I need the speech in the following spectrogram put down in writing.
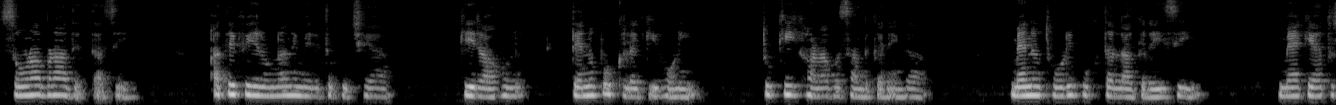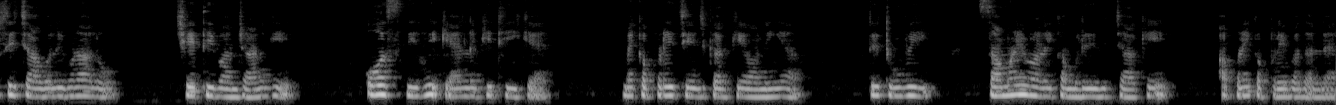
ਸੋਹਣਾ ਬਣਾ ਦਿੱਤਾ ਸੀ। ਅਤੇ ਫਿਰ ਉਹਨਾਂ ਨੇ ਮੇਰੇ ਤੋਂ ਪੁੱਛਿਆ ਕਿ, ਰਾਹੁਲ, ਤੈਨੂੰ ਭੁੱਖ ਲੱਗੀ ਹੋਣੀ? ਤੂੰ ਕੀ ਖਾਣਾ ਪਸੰਦ ਕਰੇਗਾ? ਮੈਨੂੰ ਥੋੜ੍ਹੀ ਭੁੱਖ ਤਾਂ ਲੱਗ ਰਹੀ ਸੀ। ਮੈਂ ਕਿਹਾ, ਤੁਸੀਂ ਚਾਵਲ ਹੀ ਬਣਾ ਲਓ, ਛੇਤੀ ਬਣ ਜਾਣਗੇ। ਉਹ ਹੱਸਦੀ ਹੋਈ ਕਹਿਣ ਲੱਗੀ, ਠੀਕ ਹੈ, ਮੈਂ ਕੱਪੜੇ ਚੇਂਜ ਕਰਕੇ ਆਉਣੀ ਆ ਤੇ ਤੂੰ ਵੀ ਸਾਹਮਣੇ ਵਾਲੇ ਕਮਰੇ ਵਿੱਚ ਜਾ ਕੇ ਆਪਣੇ ਕੱਪੜੇ ਬਦਲ ਲੈ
